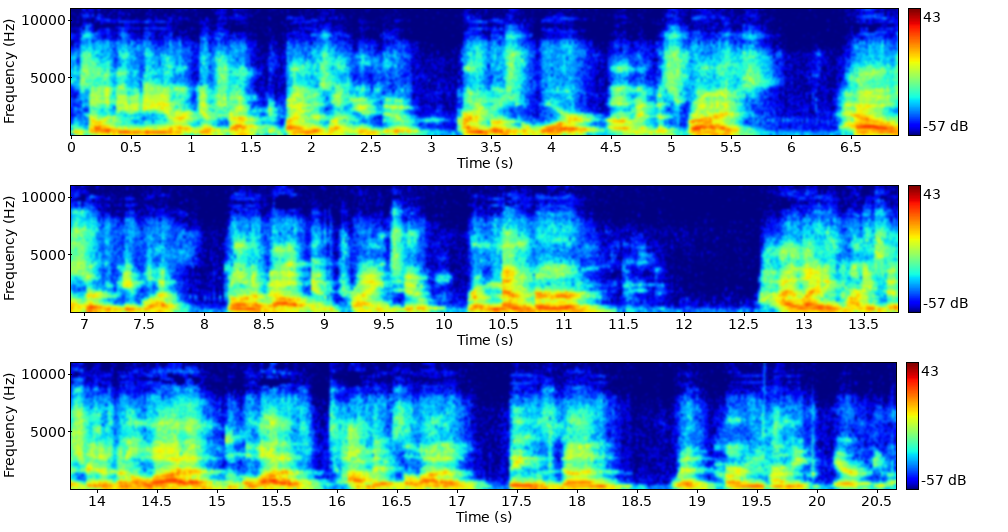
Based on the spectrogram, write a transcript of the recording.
We sell the DVD in our gift shop. You can find this on YouTube. Kearney Goes to War um, and describes how certain people have gone about in trying to remember highlighting Kearney's history. There's been a lot of a lot of topics, a lot of things done with Kearney Army Airfield.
